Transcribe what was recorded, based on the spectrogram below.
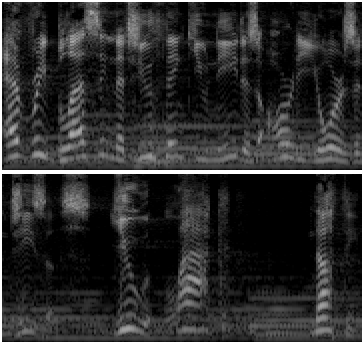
every blessing that you think you need is already yours in Jesus. You lack nothing.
